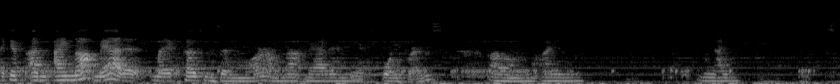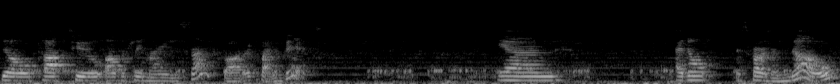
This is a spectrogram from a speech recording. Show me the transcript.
I guess I'm, I'm not mad at my ex-husbands anymore. I'm not mad at any ex-boyfriends. Um, I'm, I mean, I still talk to, obviously, my son's father quite a bit. And I don't, as far as I know,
